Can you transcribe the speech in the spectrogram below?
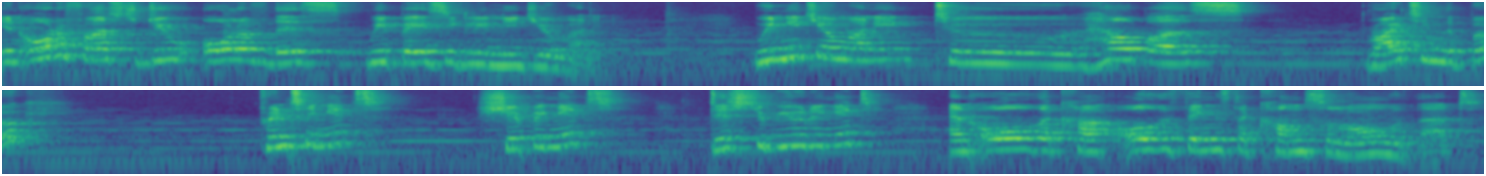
In order for us to do all of this, we basically need your money. We need your money to help us writing the book, printing it, shipping it, distributing it, and all the, all the things that comes along with that.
